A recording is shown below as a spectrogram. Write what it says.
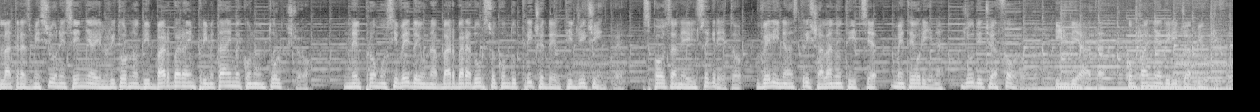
La trasmissione segna il ritorno di Barbara in prime time con un talk show. Nel promo si vede una Barbara D'Urso conduttrice del TG5, sposa nel segreto, velina a striscia la notizia, meteorina, giudice a forum, inviata, compagna di Rigia Beautiful.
